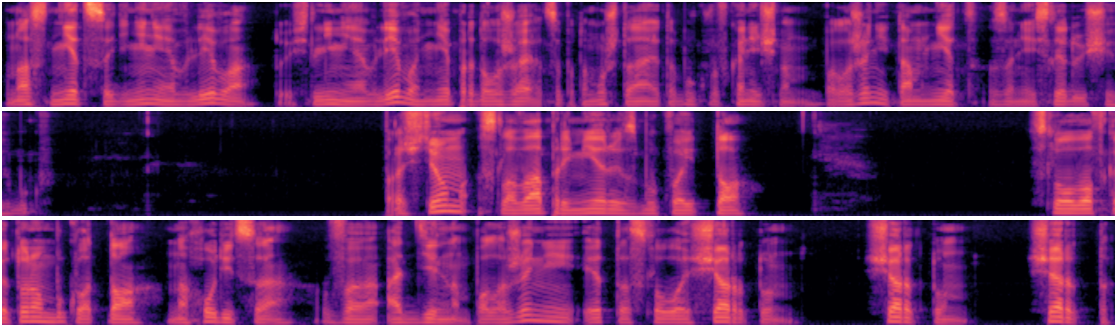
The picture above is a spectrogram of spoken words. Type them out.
у нас нет соединения влево, то есть линия влево не продолжается, потому что эта буква в конечном положении, там нет за ней следующих букв. Прочтем слова-примеры с буквой «то». Слово, в котором буква «та» находится в отдельном положении, это слово «щартун». «Щартун». «Щерт».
